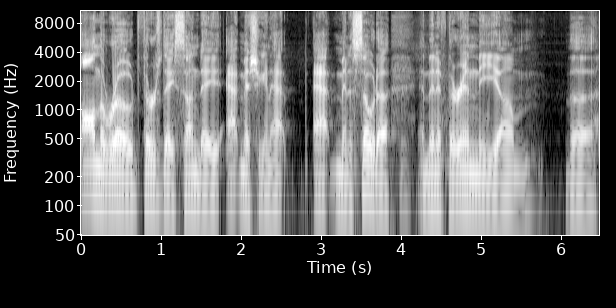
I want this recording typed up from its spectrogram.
on the road Thursday, Sunday at Michigan, at at Minnesota, and then if they're in the um, the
